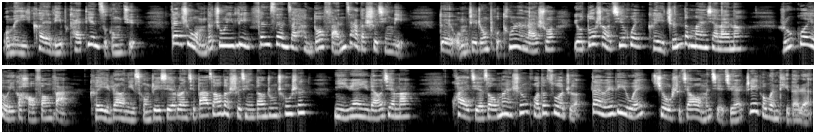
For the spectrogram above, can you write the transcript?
我们一刻也离不开电子工具，但是我们的注意力分散在很多繁杂的事情里。对我们这种普通人来说，有多少机会可以真的慢下来呢？如果有一个好方法，可以让你从这些乱七八糟的事情当中抽身，你愿意了解吗？快节奏慢生活的作者戴维·利维就是教我们解决这个问题的人。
